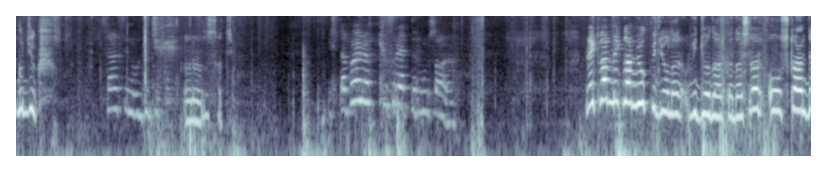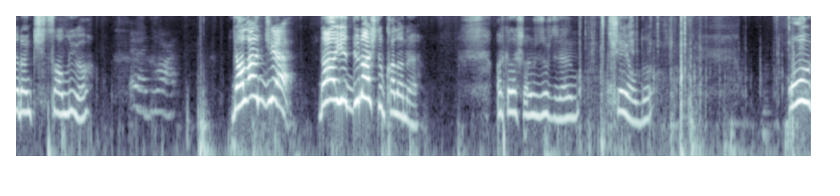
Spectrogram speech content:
Gıcık. Sensin o gıcık. Ananı satayım. İşte böyle küfür ettiririm sonra. Reklam reklam yok videolar videoda arkadaşlar. Oğuzkan denen kişi sallıyor. Yalancı. Daha iyi dün açtım kalanı. Arkadaşlar özür dilerim. Şey oldu. O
